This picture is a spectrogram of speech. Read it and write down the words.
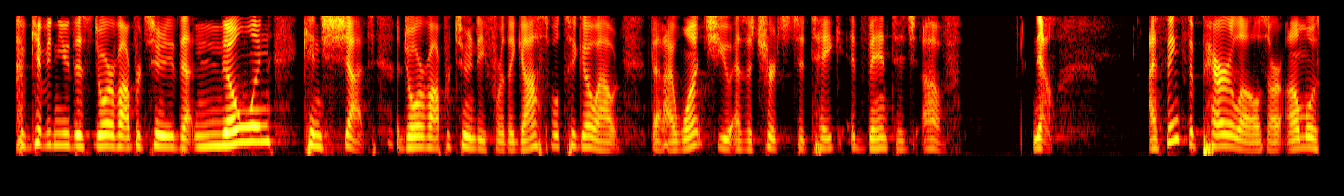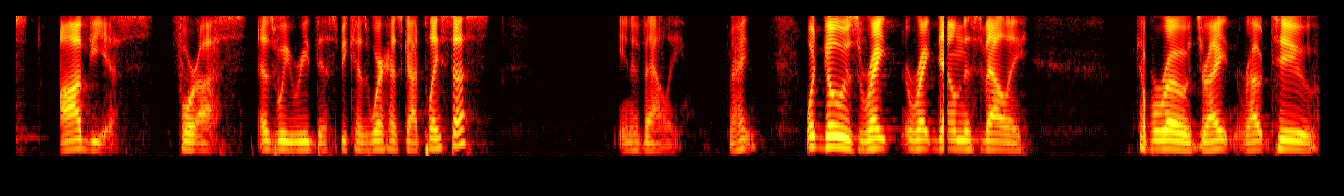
I've given you this door of opportunity that no one can shut, a door of opportunity for the gospel to go out that I want you as a church to take advantage of. Now, I think the parallels are almost obvious for us as we read this because where has God placed us? In a valley, right? What goes right right down this valley? A couple roads, right? Route 2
